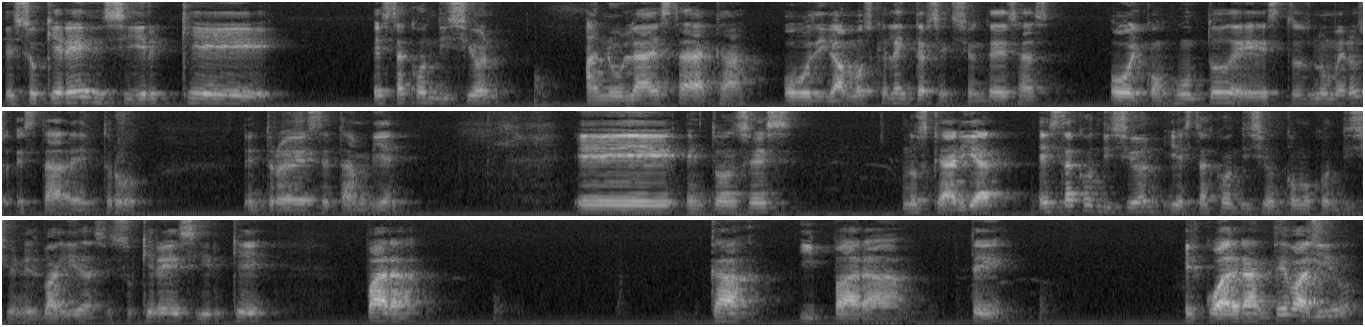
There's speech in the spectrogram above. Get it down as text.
Esto quiere decir que esta condición anula esta de acá, o digamos que la intersección de esas, o el conjunto de estos números está dentro, dentro de este también. Eh, entonces nos quedaría esta condición y esta condición como condiciones válidas. Eso quiere decir que para K y para T el cuadrante válido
